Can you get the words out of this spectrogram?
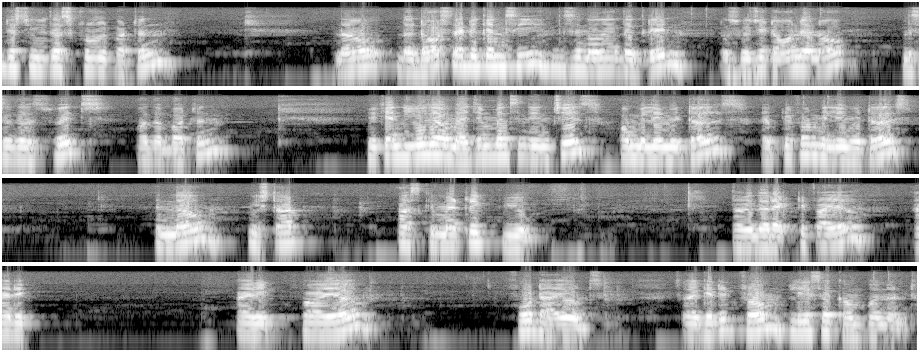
just use the scroll button. Now the dots that you can see this is known as the grid. To switch it on and off this is the switch or the button. You can use your measurements in inches or millimeters I prefer millimeters and now we start a schematic view. Now in the rectifier I, re I require four diodes. So I get it from place a component.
